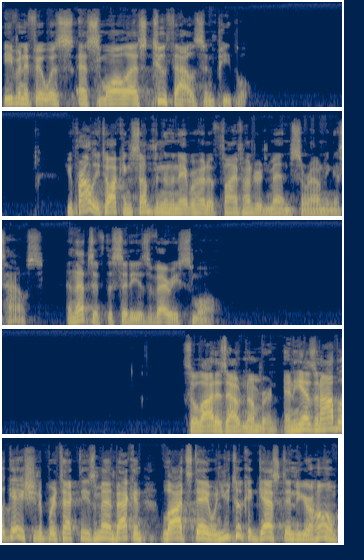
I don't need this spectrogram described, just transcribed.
Even if it was as small as 2,000 people. You're probably talking something in the neighborhood of 500 men surrounding his house. And that's if the city is very small. So Lot is outnumbered, and he has an obligation to protect these men. Back in Lot's day, when you took a guest into your home,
